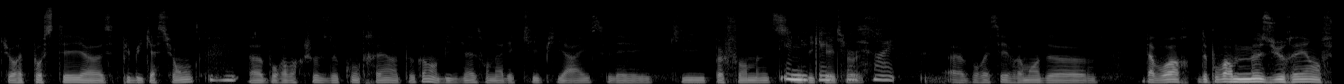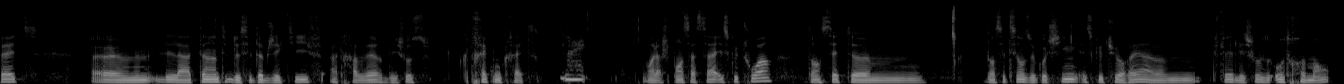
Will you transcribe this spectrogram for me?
tu aurais posté euh, cette publication Mhm. euh, pour avoir quelque chose de concret, un peu comme en business, on a les KPIs, les Key Performance Indicators, Indicators, ouais. euh, pour essayer vraiment de, d'avoir, de pouvoir mesurer en fait euh, l'atteinte de cet objectif à travers des choses très concrètes. Ouais. Voilà, je pense à ça. Est-ce que toi, dans cette, euh, dans cette séance de coaching, est-ce que tu aurais euh, fait les choses autrement?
